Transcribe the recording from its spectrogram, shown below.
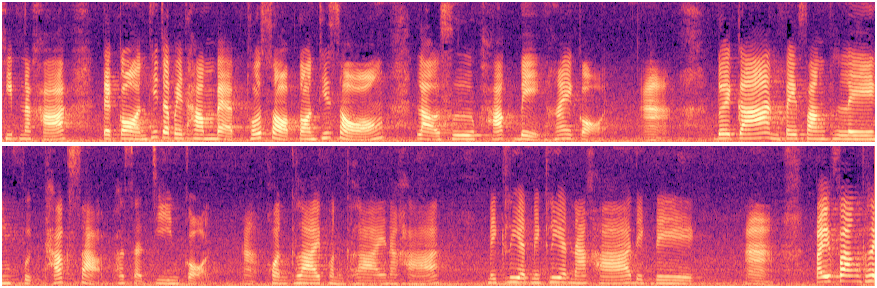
คลิปนะคะ แต่ก่อนที่จะไปทำแบบทดสอบตอนที่ 2 เหล่าซื้อพักเบรกให้ก่อนอ่าโดยการไปฟังเพลงฝึกทักษะภาษาจีนก่อนอะผ่อนคลายผ่อนคลายนะคะ ไม่เครียดไม่เครียดนะคะ เด็กๆอะไปฟังเพล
